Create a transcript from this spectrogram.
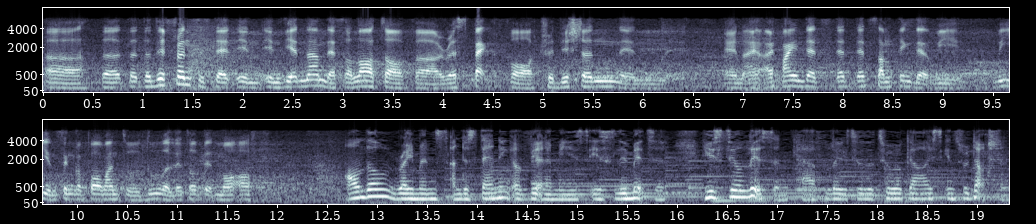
uh, the, the, the, difference is that in, in Vietnam there's a lot of uh, respect for tradition and, and I, I find that's, that, that's something that we, we in Singapore want to do a little bit more of. Although Raymond's understanding of Vietnamese is limited, he still listened carefully to the tour guide's introduction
